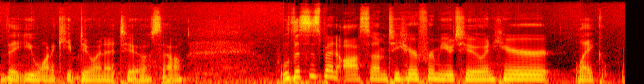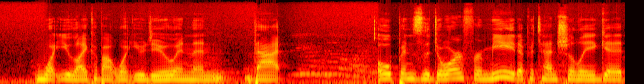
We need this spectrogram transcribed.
that you want to keep doing it too. So, well, this has been awesome to hear from you two and hear like what you like about what you do, and then that opens the door for me to potentially get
